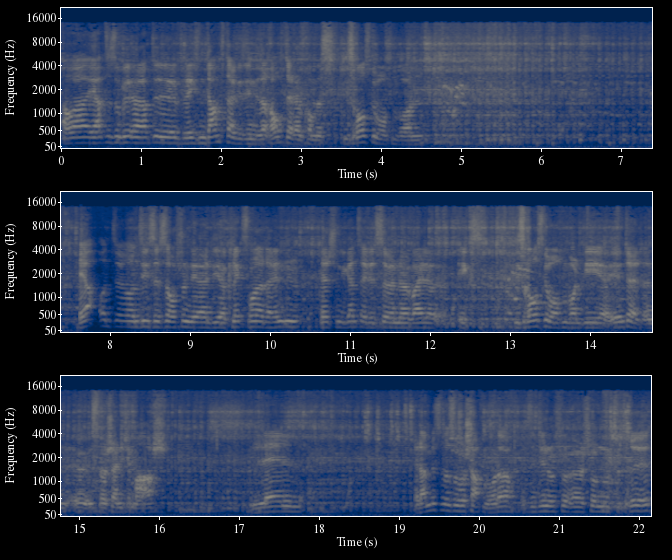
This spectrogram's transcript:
Aber ihr habt so, habt ihr vielleicht einen Dampf da gesehen, dieser Rauch, der da kommt ist. Die ist rausgeworfen worden. Und, äh, und sie ist jetzt auch schon der, der Klecksroller da hinten, der ist schon die ganze Zeit jetzt eine Weile X. Die ist rausgeworfen worden, die äh, Internet äh, ist wahrscheinlich im Arsch. Lel. Ja, dann müssen wir es so schaffen, oder? Jetzt sind wir nur schon, äh, schon nur zu dritt.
